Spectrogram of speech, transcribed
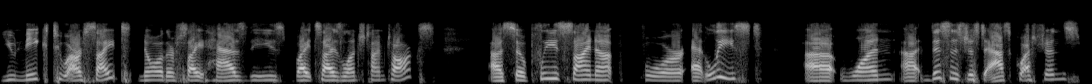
unique to our site. No other site has these bite-sized lunchtime talks. Uh, so please sign up for at least uh, one. Uh, this is just to ask questions.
